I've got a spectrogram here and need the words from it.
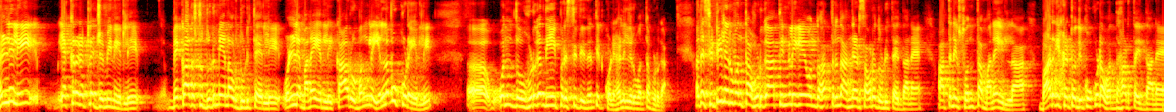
ಹಳ್ಳಿಲಿ ಎಕರೆಗಟ್ಟಲೆ ಜಮೀನು ಇರಲಿ, ಬೇಕಾದಷ್ಟು ದುಡಿಮೆಯನ್ನು ಅವ್ರು ದುಡಿತಾ ಇರಲಿ, ಒಳ್ಳೆ ಮನೆ ಇರಲಿ, ಕಾರು, ಬಂಗ್ಲೆ ಎಲ್ಲವೂ ಕೂಡ ಇರಲಿ ಒಂದು ಹುಡುಗಂದು ಈ ಪರಿಸ್ಥಿತಿ ಇದೆ ಅಂತ ಇಟ್ಕೊಳ್ಳಿ, ಹಳ್ಳಿಲಿರುವಂಥ ಹುಡುಗ. ಅದೇ ಸಿಟಿಲಿರುವಂಥ ಹುಡುಗ ತಿಂಗಳಿಗೆ ಒಂದು ಹತ್ತರಿಂದ ಹನ್ನೆರಡು ಸಾವಿರ ದುಡಿತಾ ಇದ್ದಾನೆ, ಆತನಿಗೆ ಸ್ವಂತ ಮನೆ ಇಲ್ಲ, ಬಾಡಿಗೆ ಕಟ್ಟೋದಕ್ಕೂ ಕೂಡ ಒದ್ದಾಡ್ತಾ ಇದ್ದಾನೆ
